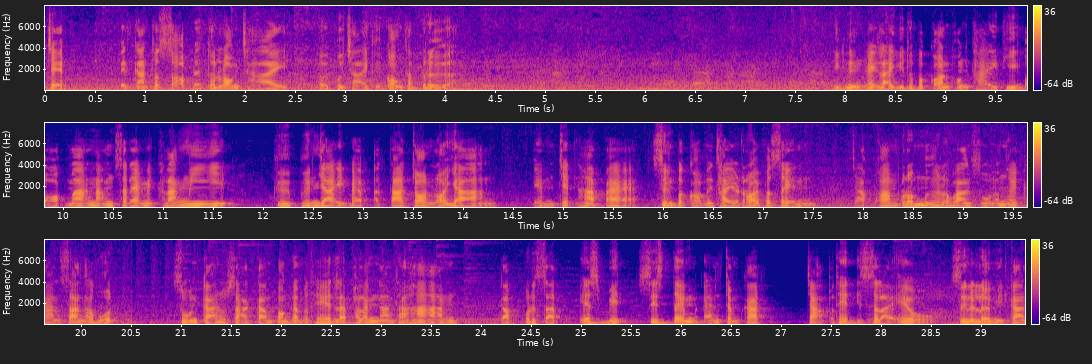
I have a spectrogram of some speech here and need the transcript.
2517 เป็นการทดสอบและทดลองใช้ โดยผู้ใช้คือกองทัพเรืออีกหนึ่งไฮไลท์ยุทธปกรณ์ของไทยที่ออกมานำแสดงในครั้งนี้ คือปืนใหญ่แบบอัตราจรล้อยาง M758 ซึ่งประกอบในไทย 100%จากความร่วมมือระหว่างศูนย์อำนวยการสร้างอาวุธ ศูนย์การอุตสาหกรรมป้องกันประเทศและพลังงานทหาร กับบริษัท s b i t System and จำกัด จากประเทศอิสราเอล ซึ่งได้เริ่มมีการ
